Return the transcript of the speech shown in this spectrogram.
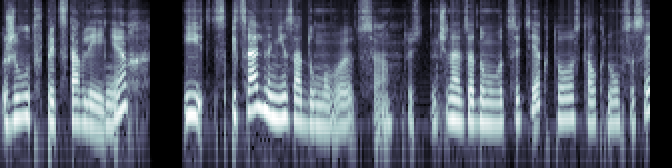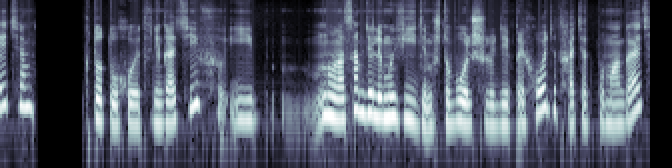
живут в представлениях и специально не задумываются. То есть начинают задумываться те, кто столкнулся с этим, кто-то уходит в негатив. И ну, на самом деле мы видим, что больше людей приходят, хотят помогать,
